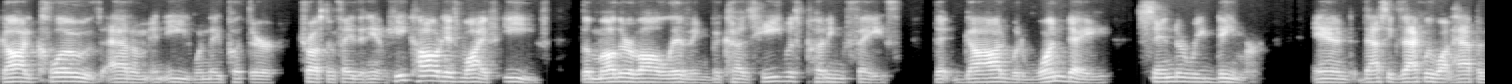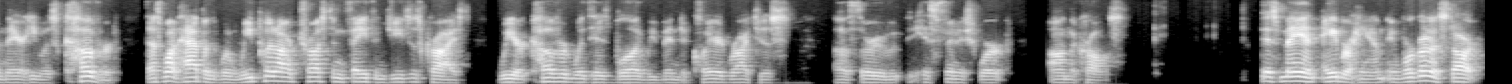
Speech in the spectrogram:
God clothed Adam and Eve when they put their trust and faith in him. He called his wife Eve the mother of all living because he was putting faith that God would one day send a redeemer. And that's exactly what happened there. He was covered. That's what happens when we put our trust and faith in Jesus Christ. We are covered with his blood. We've been declared righteous uh, through his finished work on the cross. This man, Abraham, and we're going to start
